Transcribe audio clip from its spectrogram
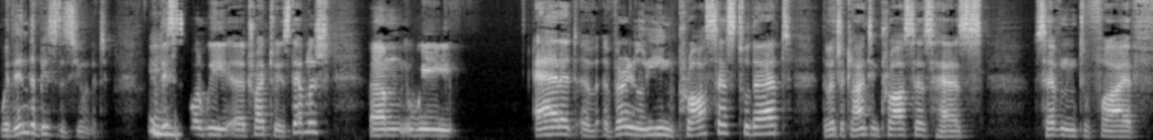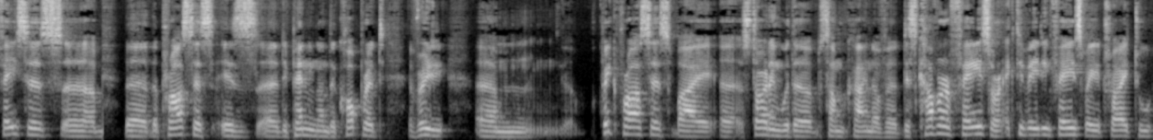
within the business unit. And this is what we uh, tried to establish. Um, we added a, a very lean process to that. The venture clienting process has seven to five phases. Uh, the the process is uh, depending on the corporate a very um, quick process by uh, starting with a some kind of a discover phase or activating phase where you try to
